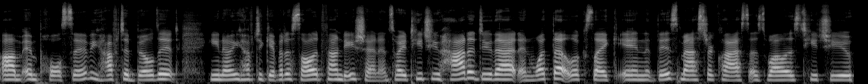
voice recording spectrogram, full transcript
um, impulsive. You have to build it, you know, you have to give it a solid foundation. And so I teach you how to do that and what that looks like in this masterclass, as well as teach you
